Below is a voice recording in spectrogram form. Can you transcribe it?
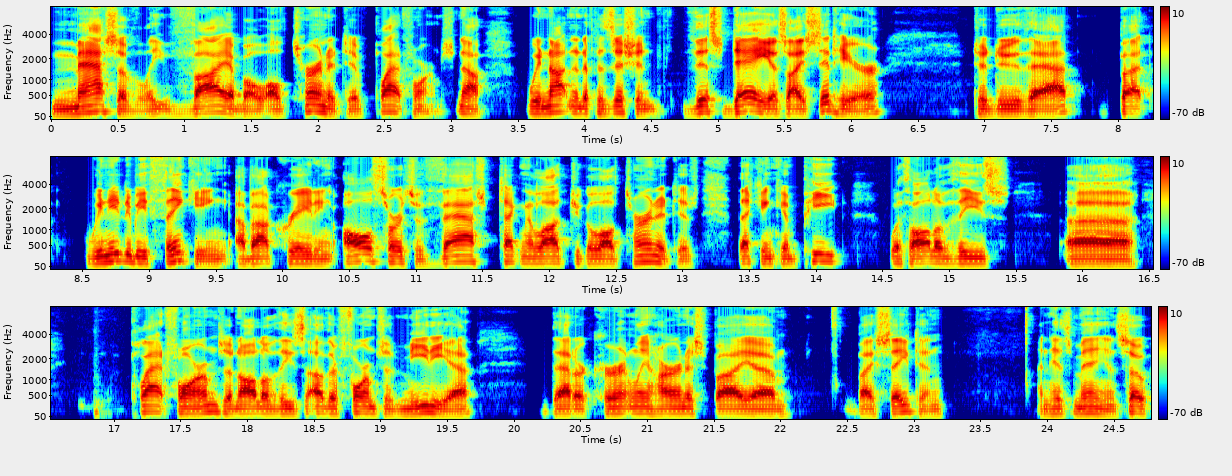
massively viable alternative platforms. Now, we're not in a position this day, as I sit here, to do that, but we need to be thinking about creating all sorts of vast technological alternatives that can compete with all of these uh, platforms and all of these other forms of media that are currently harnessed by um, by Satan and his minions. So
